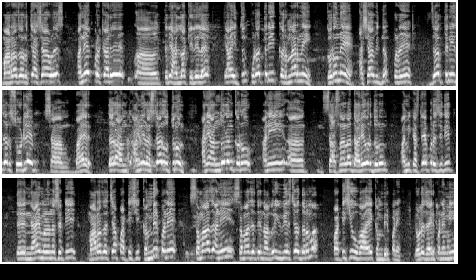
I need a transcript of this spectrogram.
महाराजावरती अशा वेळेस अनेक प्रकारे तरी हल्ला केलेला आहे. या इथून पुढं तरी करणार नाही करू नये अशा विज्ञपणे जर त्यांनी जर सोडले शा बाहेर तर आम आम्ही रस्त्यावर उतरून आणि आंदोलन करू आणि शासनाला दारेवर धरून आम्ही कसल्याही परिस्थितीत ते न्याय मिळवण्यासाठी महाराजाच्या पाठीशी खंबीरपणे समाज आणि समाजाचे नागरिक वीरचे धर्म पाठीशी उभा आहे खंबीरपणे. एवढं जाहीरपणे मी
